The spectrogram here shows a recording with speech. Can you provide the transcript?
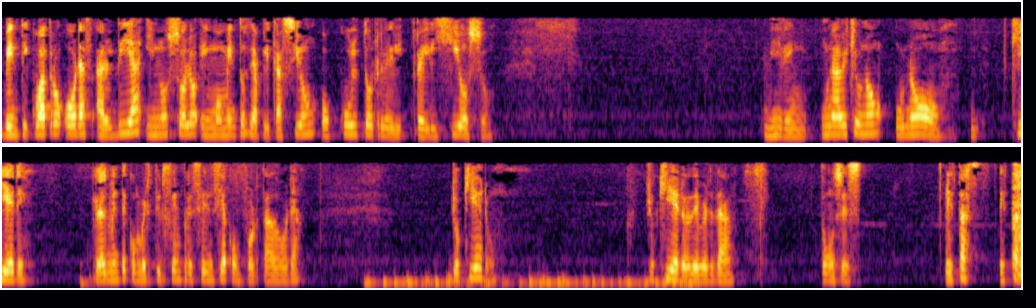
24 horas al día y no solo en momentos de aplicación o culto religioso. Miren, una vez que uno, uno quiere realmente convertirse en presencia confortadora. Yo quiero, yo quiero de verdad. Entonces, estas, estas,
